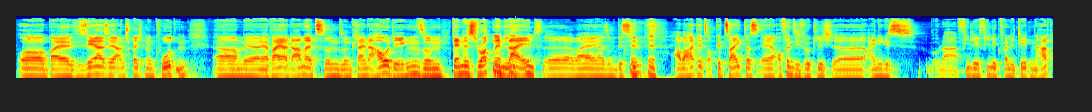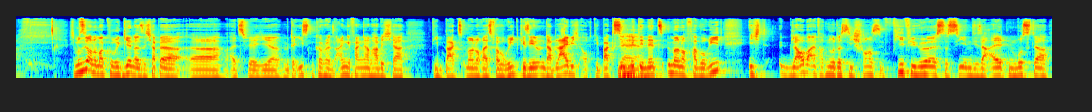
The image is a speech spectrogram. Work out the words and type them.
oh, bei sehr, sehr ansprechenden Quoten. Ähm, er, er, war ja damals so ein, so ein kleiner Haudegen, so ein Dennis Rodman Light, äh, war er ja so ein bisschen. Aber hat jetzt auch gezeigt, dass er offensiv wirklich äh, einiges oder viele, viele Qualitäten hat. Ich muss mich auch nochmal korrigieren. Also ich habe ja, äh, als wir hier mit der Eastern Conference angefangen haben, habe ich ja die Bucks immer noch als Favorit gesehen und da bleibe ich auch. Die Bucks sind ja, mit ja. den Nets immer noch Favorit. Ich glaube einfach nur, dass die Chance viel, viel höher ist, dass sie in dieser alten Muster,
